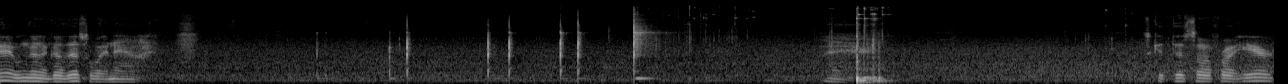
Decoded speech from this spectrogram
Okay, we're going to go this way now. There. Let's get this off right here.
